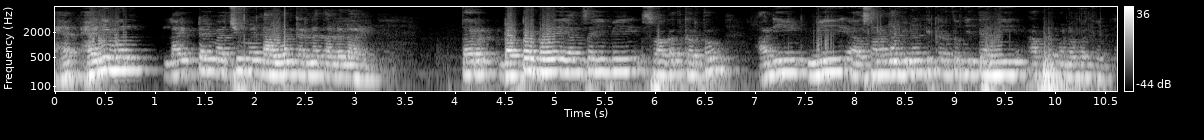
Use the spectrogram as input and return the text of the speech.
हॅ हॅनिमन लाईफ टाईम अचिव्हमेंट आव्हान करण्यात आलेलं आहे. तर डॉक्टर डोळे यांचंही मी स्वागत करतो आणि मी सरांना विनंती करतो की त्यांनी आपलं मनोगत व्यक्त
